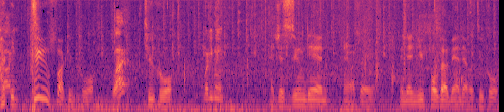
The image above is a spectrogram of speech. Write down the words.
fucking too fucking cool. What? Too cool. What do you mean? I just zoomed in. Hang on, I'll show you. And then you pulled up, man. That was too cool.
